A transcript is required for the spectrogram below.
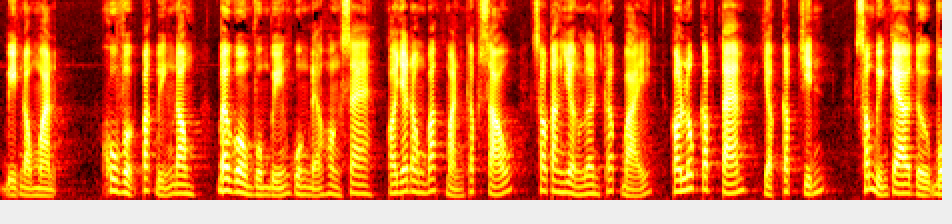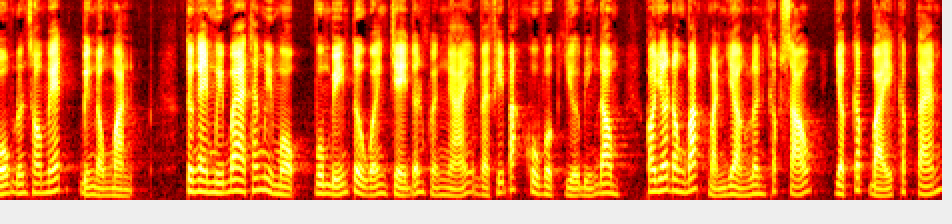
biển động mạnh. Khu vực Bắc Biển Đông, bao gồm vùng biển quần đảo Hoàng Sa, có gió Đông Bắc mạnh cấp 6, sau tăng dần lên cấp 7, có lúc cấp 8, giật cấp 9, sóng biển cao từ 4 đến 6 mét, biển động mạnh. Từ ngày 13 tháng 11, vùng biển từ Quảng Trị đến Quảng Ngãi và phía bắc khu vực giữa Biển Đông có gió Đông Bắc mạnh dần lên cấp 6, giật cấp 7, cấp 8,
